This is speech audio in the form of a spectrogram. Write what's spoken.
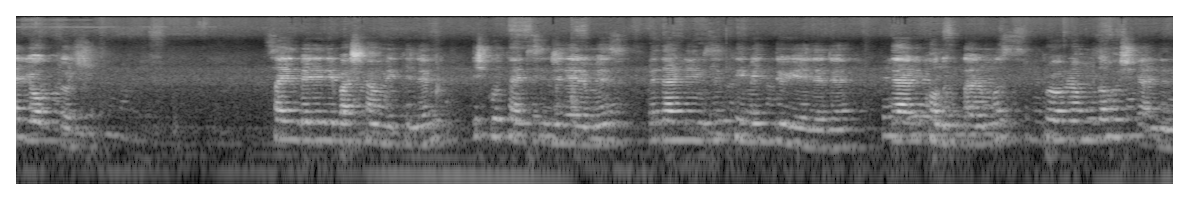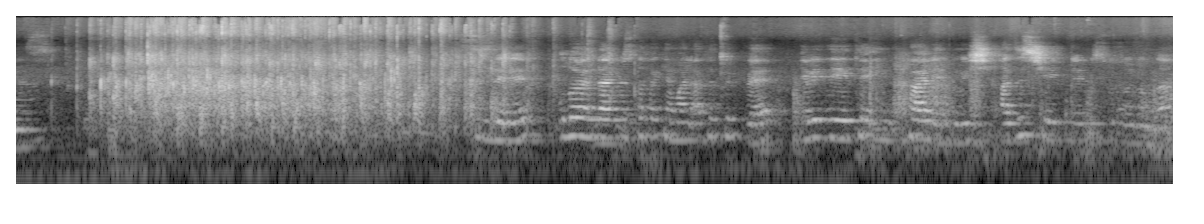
yoktur. Sayın Belediye Başkan Vekilim, İşkur temsilcilerimiz ve derneğimizin kıymetli üyeleri, değerli konuklarımız, programımıza hoş geldiniz. Sizleri Ulu Önder Mustafa Kemal Atatürk ve ebediyete intikal etmiş aziz şehitlerimiz huzurunda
